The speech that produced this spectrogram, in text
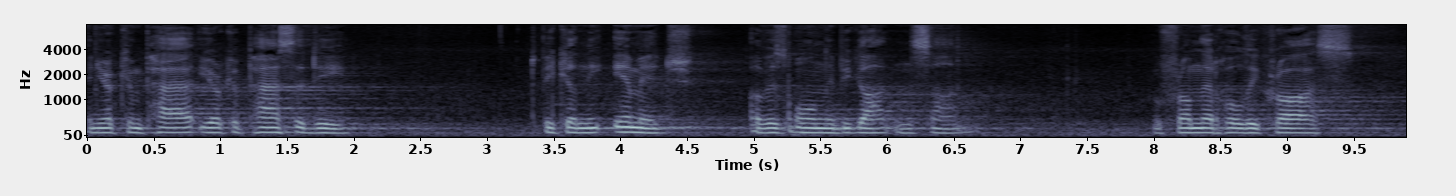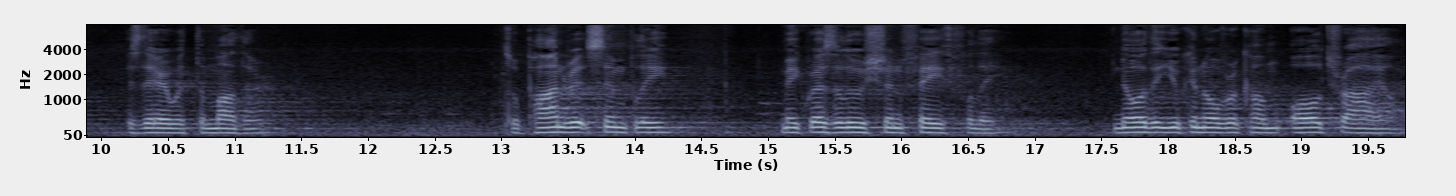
and your, compa- your capacity to become the image of His only begotten Son, who from that Holy Cross is there with the mother. So ponder it simply, make resolution faithfully. Know that you can overcome all trial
